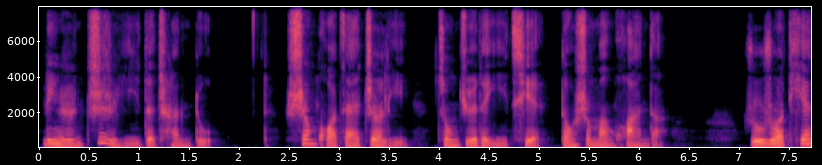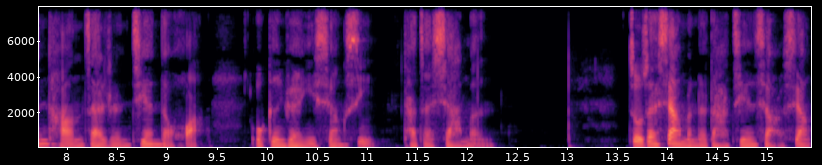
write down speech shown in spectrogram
令人质疑的程度。生活在这里，总觉得一切都是梦幻的。如若天堂在人间的话，我更愿意相信它在厦门。走在厦门的大街小巷，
